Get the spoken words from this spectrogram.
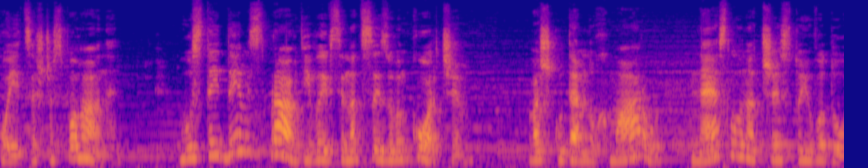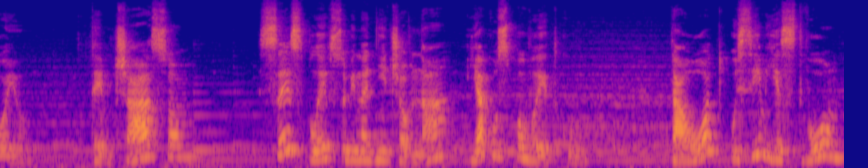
коїться щось погане. Густий дим справді вився над сизовим корчем, важку темну хмару несло над чистою водою. Тим часом сис плив собі на дні човна, як у сповитку. Та от усім єством,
